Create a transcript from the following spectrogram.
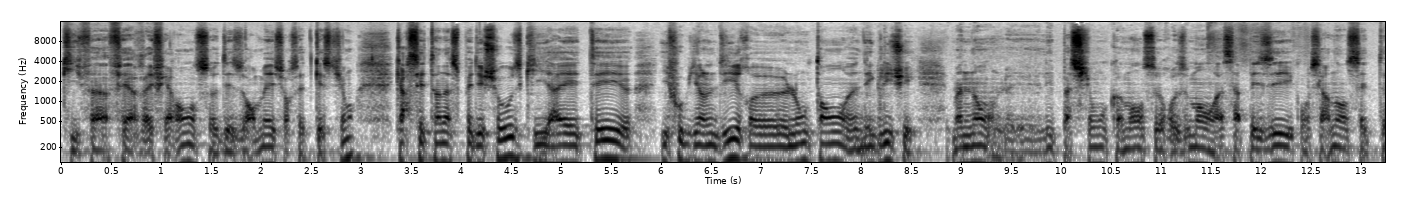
qui va faire référence désormais sur cette question, car c'est un aspect des choses qui a été, il faut bien le dire, longtemps négligé. Maintenant, les, les, passions commencent heureusement à s'apaiser concernant cette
